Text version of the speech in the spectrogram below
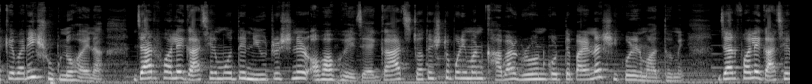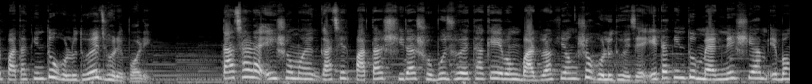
একেবারেই শুকনো হয় না, যার ফলে গাছের মধ্যে নিউট্রিশনের অভাব হয়ে যায়। গাছ যথেষ্ট পরিমাণ খাবার গ্রহণ করতে পারে না শিকড়ের মাধ্যমে, যার ফলে গাছের পাতা কিন্তু হলুদ হয়ে ঝরে পড়ে। তাছাড়া এই সময় গাছের পাতার শিরা সবুজ হয়ে থাকে এবং বাদবাকি অংশ হলুদ হয়ে যায়। এটা কিন্তু ম্যাগনেশিয়াম এবং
